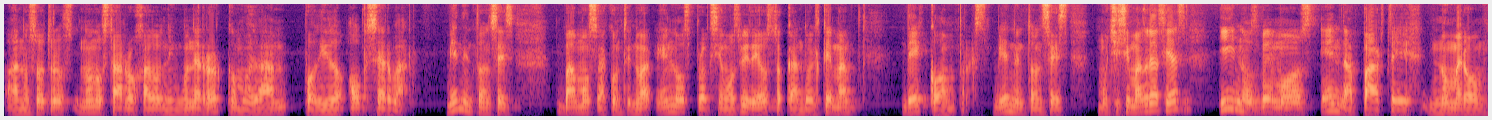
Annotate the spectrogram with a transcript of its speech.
A nosotros no nos está arrojado ningún error como han podido observar. Bien, entonces vamos a continuar en los próximos videos tocando el tema de compras. Bien, entonces muchísimas gracias y nos vemos en la parte número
